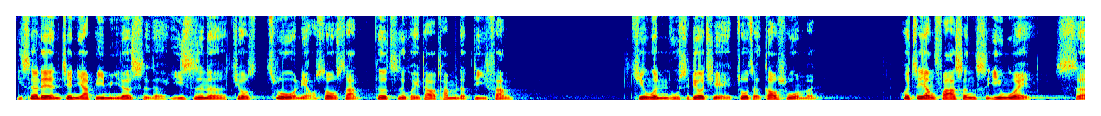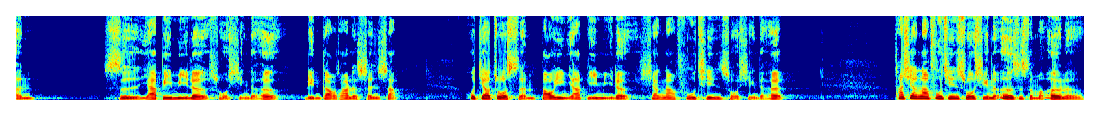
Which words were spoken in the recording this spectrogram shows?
以色列人见亚比米勒死了，于是呢就做鸟兽散，各自回到他们的地方。经文五十六节，作者告诉我们，会这样发生，是因为神使亚比米勒所行的恶。临到他的身上，或叫做神报应亚比米勒向他父亲所行的恶。他向他父亲所行的恶是什么恶呢？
